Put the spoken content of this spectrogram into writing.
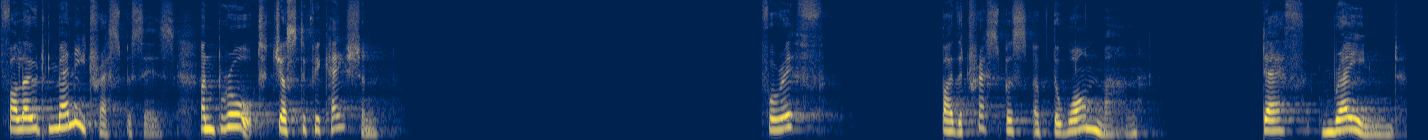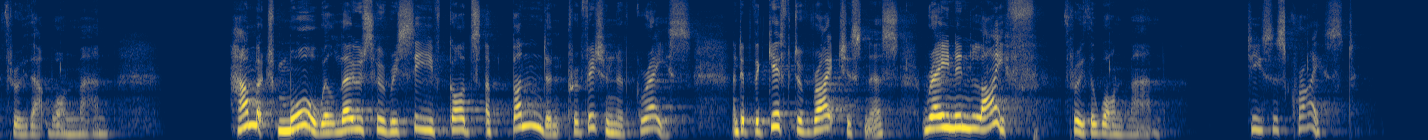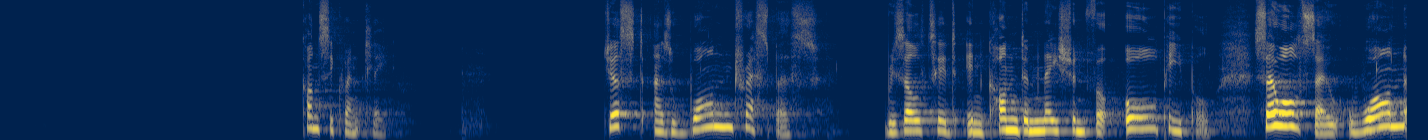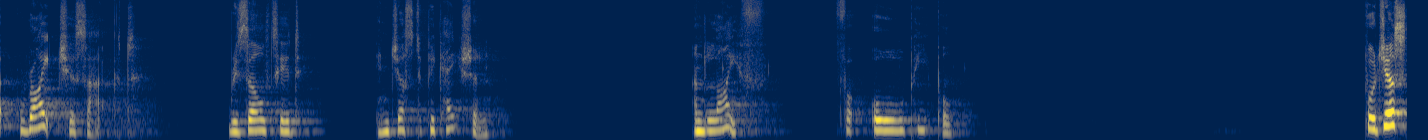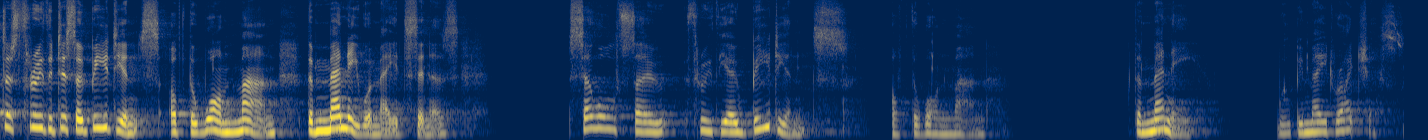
followed many trespasses and brought justification. For if, by the trespass of the one man, death reigned through that one man, how much more will those who receive God's abundant provision of grace and of the gift of righteousness reign in life through the one man, Jesus Christ? Consequently, just as one trespass resulted in condemnation for all people, so also one righteous act resulted in justification and life for all people. For just as through the disobedience of the one man the many were made sinners, so also through the obedience of the one man the many will be made righteous.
